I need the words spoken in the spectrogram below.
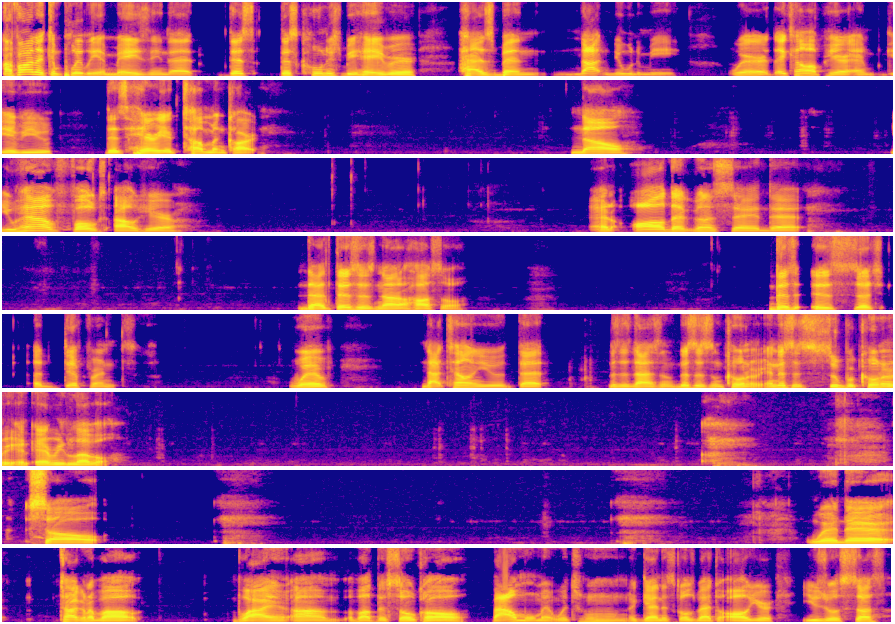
I find it completely amazing that this this coonish behavior has been not new to me, where they come up here and give you this Harriet Tubman card. Now, you have folks out here, and all they're gonna say that that this is not a hustle. This is such a difference with not telling you that this is not some this is some coonery and this is super coonery at every level. So where they're talking about why um about this so-called bowel movement, which mm, again this goes back to all your usual sus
